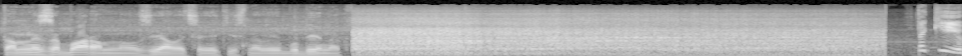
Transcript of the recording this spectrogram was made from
там незабаром ну, з'явиться якийсь новий будинок. Такі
